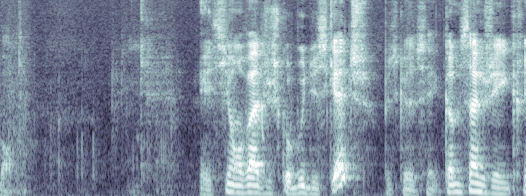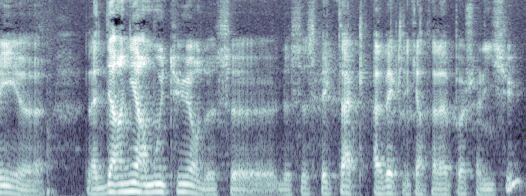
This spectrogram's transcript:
bon. Et si on va jusqu'au bout du sketch, puisque c'est comme ça que j'ai écrit euh, la dernière mouture de ce, de ce spectacle avec les cartes à la poche à l'issue,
